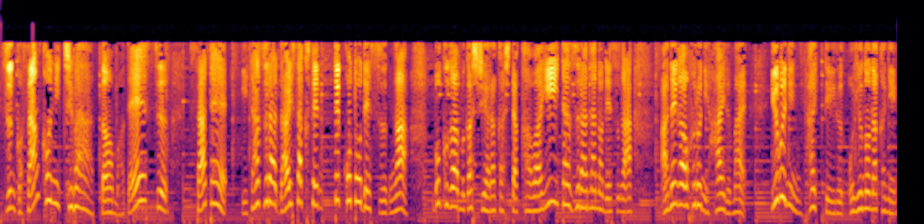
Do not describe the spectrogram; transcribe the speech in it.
ずんこさん、こんにちは。どうもです。さて、いたずら大作戦ってことですが、僕が昔やらかした可愛いいたずらなのですが、姉がお風呂に入る前、湯船に入っているお湯の中に、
